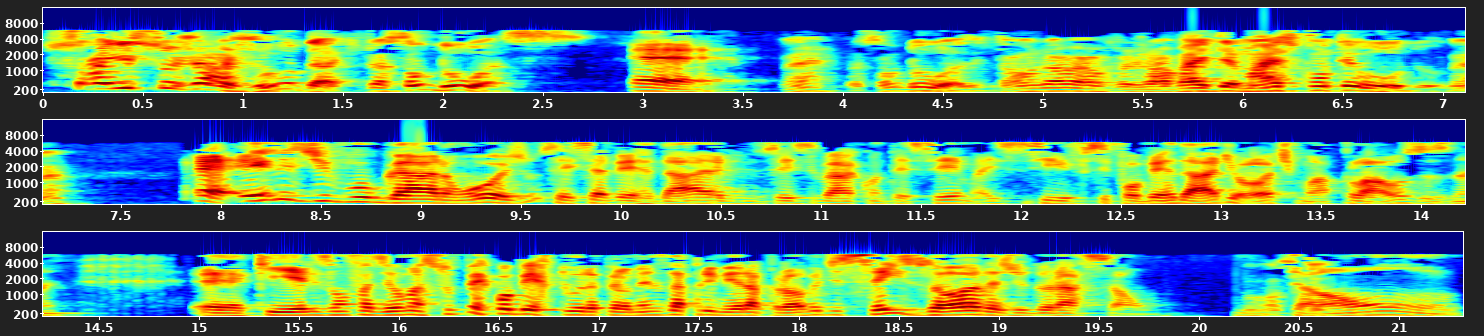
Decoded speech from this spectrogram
Só isso já ajuda, que já são duas. É. Né? Já são duas, então já, já vai ter mais conteúdo, né? É, eles divulgaram hoje, não sei se é verdade, não sei se vai acontecer, mas se, se for verdade, ótimo, aplausos, né? É, que eles vão fazer uma super cobertura, pelo menos da primeira prova, de seis horas de duração. Nossa. Então,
